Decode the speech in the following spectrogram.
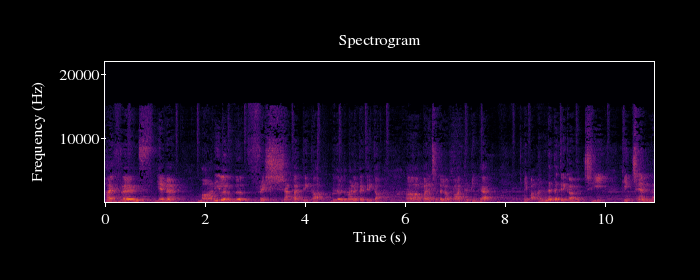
ஹாய் ஃப்ரெண்ட்ஸ் என்ன? மாடியில இருந்து ஃப்ரெஷ்ஷாக கத்திரிக்காய் விதவிதமான கத்திரிக்காய் பறிச்சதெல்லாம் பார்த்துருப்பீங்க. இப்போ அந்த கத்திரிக்காய் வச்சு கிச்சன்ல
